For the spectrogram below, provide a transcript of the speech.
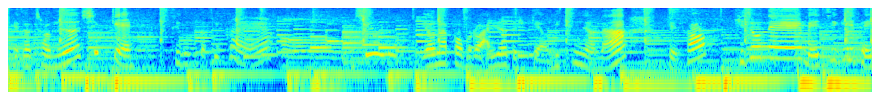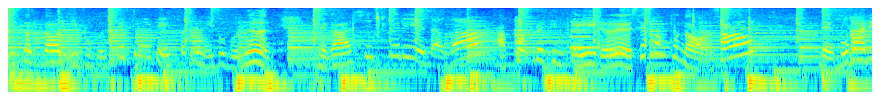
그래서 저는 쉽게 지금부터 피카의 어, 쉬운 연화법으로 알려드릴게요. 미친 연화. 그래서 기존에 매직이 돼 있었던 이 부분, 세팅이 돼 있었던 이 부분은 제가 C3에다가 아쿠아프레틴 A를 세 펌프 넣어서 네, 모발이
